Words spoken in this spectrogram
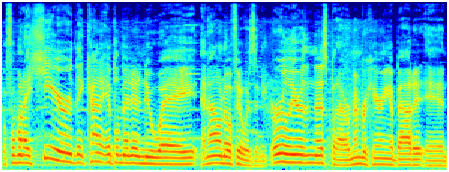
But from what I hear, they kind of implemented a new way, and I don't know if it was any earlier than this, but I remember hearing about it in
